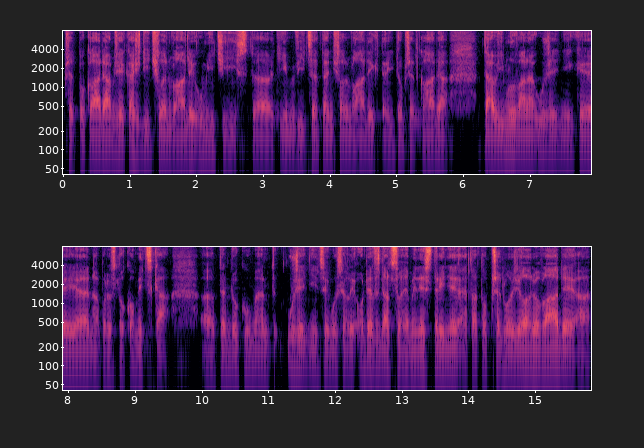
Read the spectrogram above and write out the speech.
předpokládám, že každý člen vlády umí číst, eh, tím více ten člen vlády, který to předkládá. Ta výmluva na úředníky je naprosto komická. Eh, ten dokument úředníci museli odevzdat své ministrině a ta to předložila do vlády a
